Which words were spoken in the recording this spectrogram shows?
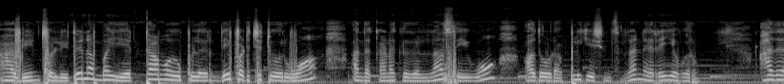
அப்படின்னு சொல்லிட்டு நம்ம எட்டாம் வகுப்புலேருந்தே படிச்சுட்டு வருவோம். அந்த கணக்குகள்லாம் செய்வோம். அதோட அப்ளிகேஷன்ஸ் எல்லாம் நிறைய வரும். அதை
